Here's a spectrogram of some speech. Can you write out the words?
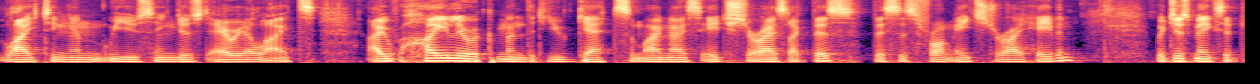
lighting and using just area lights. I highly recommend that you get some nice HDRIs like this. This is from HDRI Haven, which just makes it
